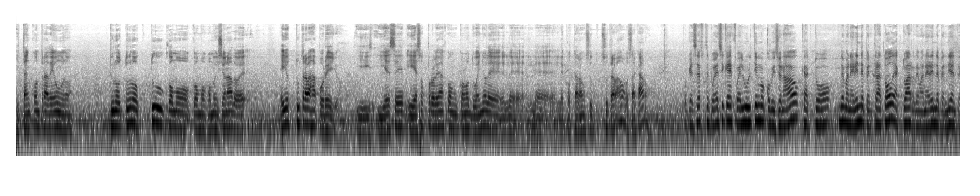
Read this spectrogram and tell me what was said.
y está en contra de uno, tú no, tú no, tú como, como comisionado, eh, ellos, tú trabajas por ellos. Y, y ese, y esos problemas con, con los dueños le, le- le- le costaron su, su trabajo, lo sacaron. Porque ese se puede decir que fue el último comisionado que actuó de manera independiente, trató de actuar de manera independiente,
